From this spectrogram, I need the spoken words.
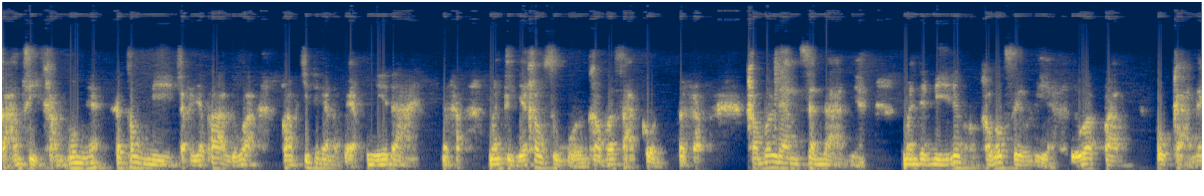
สามสี่คำพวกนี้ก็ต้องมีศักยภาพหรือว่าความคิดในการออกแบบนี้ได้นะครับ มันถึงจะเข้าสู่หมวดของคำว่าสากลนะครับคำว่าแรมสแตนดาร์ดเนี่ย มันจะมีเรื่องของคำว่าเฟลเลียหรือว่าความโอกาสใน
